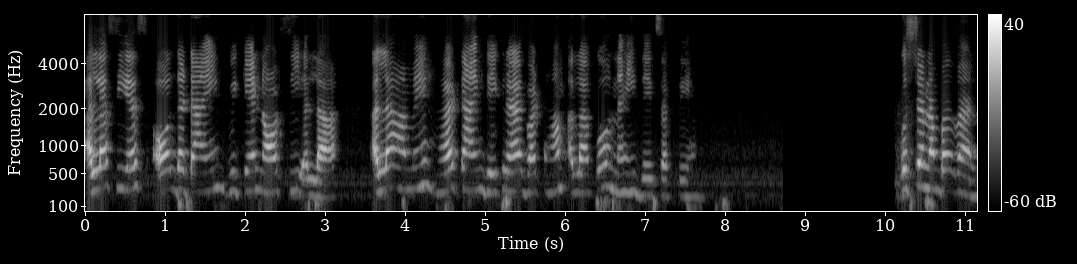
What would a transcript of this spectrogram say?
Allah sees all the time. We can not see Allah. अल्लाह हमें हर टाइम देख रहा है बट हम अल्लाह को नहीं देख सकते क्वेश्चन नंबर वन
